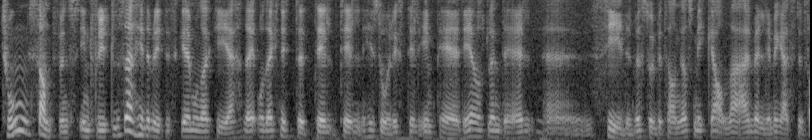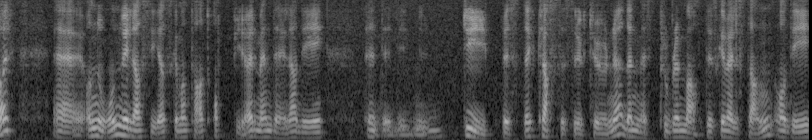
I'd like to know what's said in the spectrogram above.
tung samfunnsinnflytelse i det britiske monarkiet. Det, og det er knyttet til, til, historisk til imperiet og til en del eh, sider ved Storbritannia som ikke alle er veldig begeistret for. Eh, og noen vil da si at skal man ta et oppgjør med en del av de, eh, de, de dypeste klassestrukturene, den mest problematiske velstanden og de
